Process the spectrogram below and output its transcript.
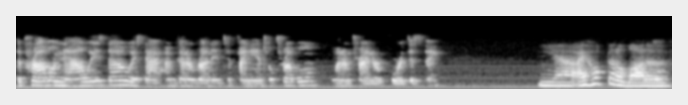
The problem now is though is that I'm going to run into financial trouble when I'm trying to record this thing. Yeah, I hope that a lot of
